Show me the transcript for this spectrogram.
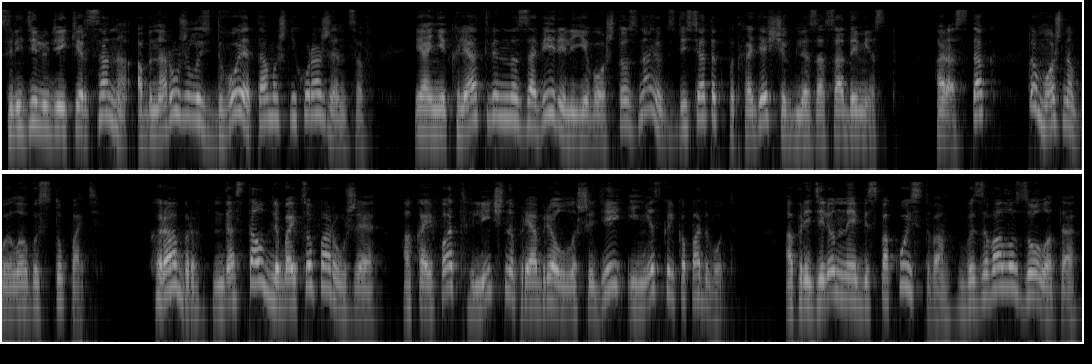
Среди людей Кирсана обнаружилось двое тамошних уроженцев, и они клятвенно заверили его, что знают с десяток подходящих для засады мест. А раз так, то можно было выступать. Храбр достал для бойцов оружие, а Кайфат лично приобрел лошадей и несколько подвод. Определенное беспокойство вызывало золото,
